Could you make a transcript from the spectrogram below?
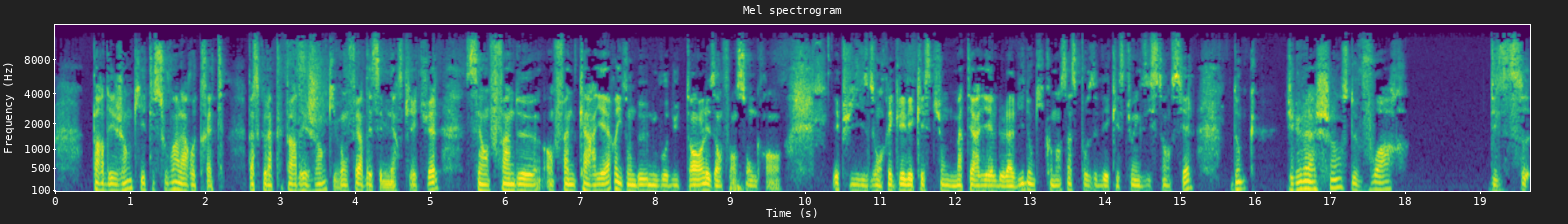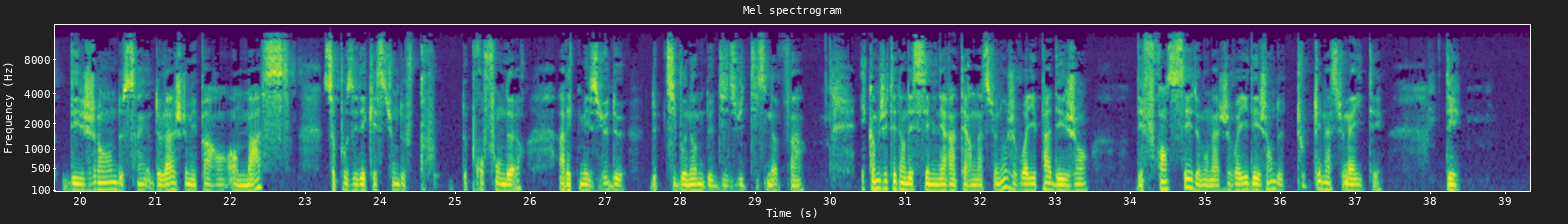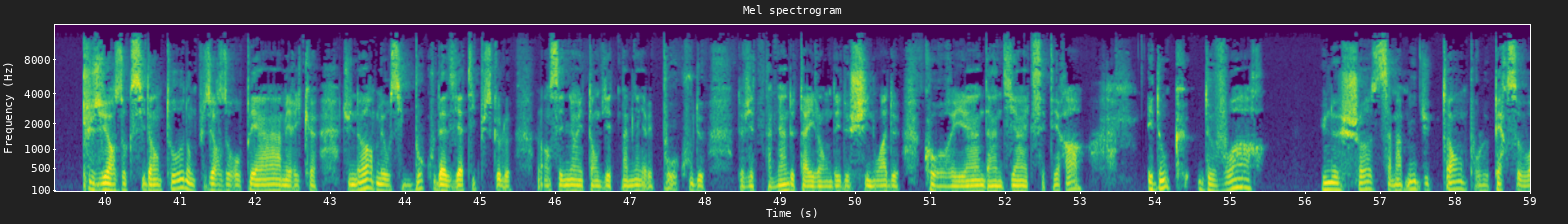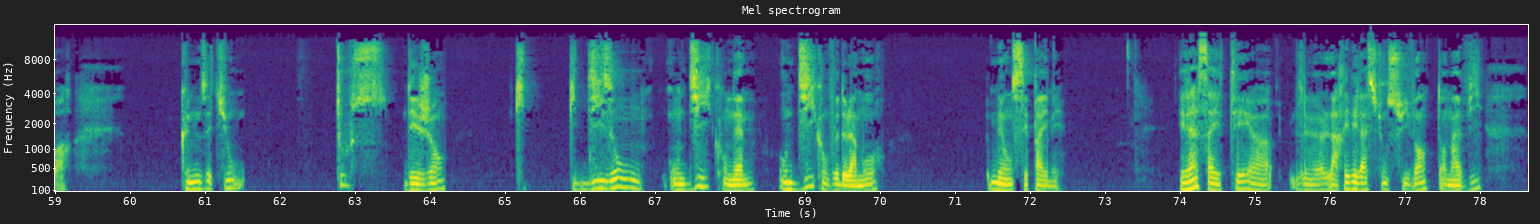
par des gens qui étaient souvent à la retraite. parce que la plupart des gens qui vont faire des séminaires spirituels, c'est en fin de en fin de carrière, ils ont de nouveau du temps, les enfants sont grands, et puis ils ont réglé les questions matérielles de la vie, donc ils commencent à se poser des questions existentielles. Donc j'ai eu la chance de voir des, des gens de, de l'âge de mes parents en masse se poser des questions de, de profondeur avec mes yeux de, de petits bonhommes de 18, 19, 20. Et comme j'étais dans des séminaires internationaux, je voyais pas des gens, des Français de mon âge, je voyais des gens de toutes les nationalités, des plusieurs occidentaux, donc plusieurs Européens, Amérique du Nord, mais aussi beaucoup d'Asiatiques, puisque l'enseignant étant vietnamien, il y avait beaucoup de, de Vietnamiens, de Thaïlandais, de Chinois, de Coréens, d'Indiens, etc. Et donc de voir une chose, ça m'a mis du temps pour le percevoir, que nous étions tous des gens qui, disons, on dit qu'on aime, on dit qu'on veut de l'amour, mais on ne sait pas aimer. Et là, ça a été euh, la révélation suivante dans ma vie,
